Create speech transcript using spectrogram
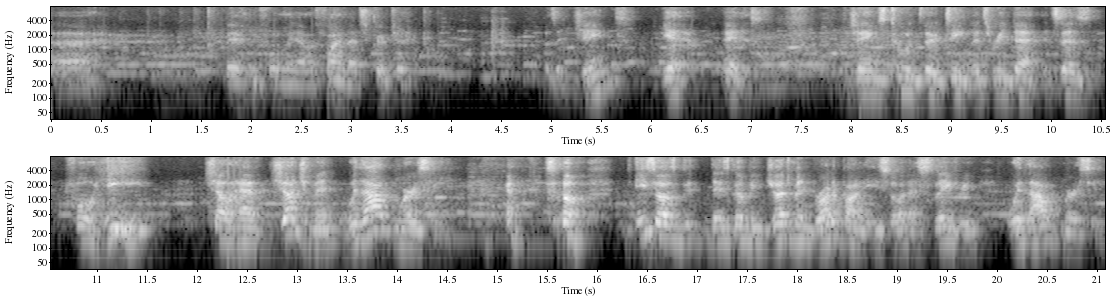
Uh, bear with me for a minute. I'm gonna find that scripture. Was it James? Yeah, there it is. James 2 and 13. Let's read that. It says, For he shall have judgment without mercy. so Esau's there's gonna be judgment brought upon Esau, that's slavery, without mercy.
